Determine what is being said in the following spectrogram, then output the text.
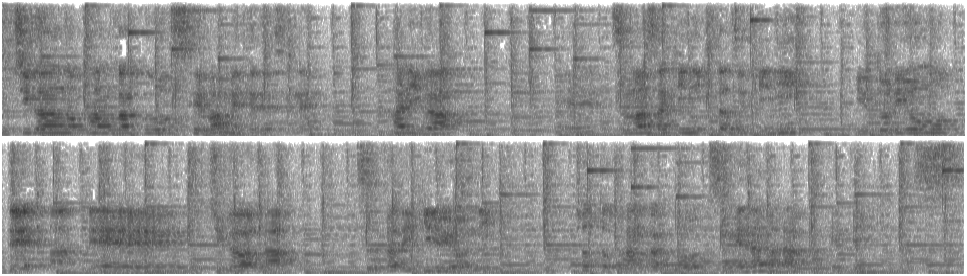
内側の間隔を狭めてですね針がつま、先に来た時にゆとりを持ってあ、えー、内側が通過できるようにちょっと間隔を詰めながら開けていきます。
